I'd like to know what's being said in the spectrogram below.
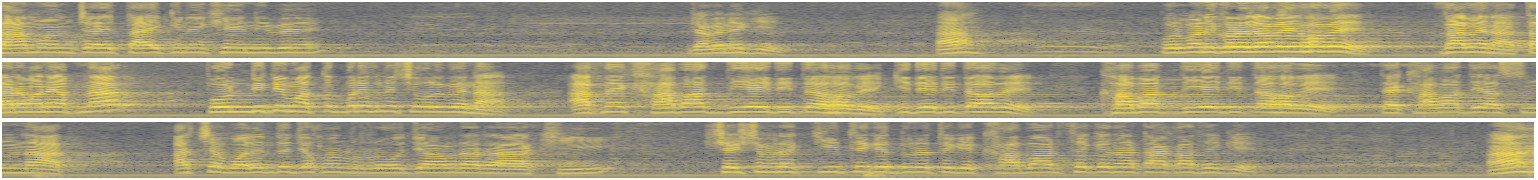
যা মন চায় তাই কিনে খেয়ে নিবে। যাবে নাকি? হ্যাঁ? কোরবানি করে যাবে এভাবে? যাবে না। তার মানে আপনার পণ্ডিতি মাতব্বর এখানে চলবে না, আপনাকে খাবার দিয়েই দিতে হবে। কি দিয়ে দিতে হবে? খাবার দিয়েই দিতে হবে। তাই খাবার দেওয়া সুন্নাত। আচ্ছা বলেন তো, যখন রোজা আমরা রাখি, সেই সময় কি থেকে দূরে থেকে? খাবার থেকে না টাকা থেকে? হ্যাঁ?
